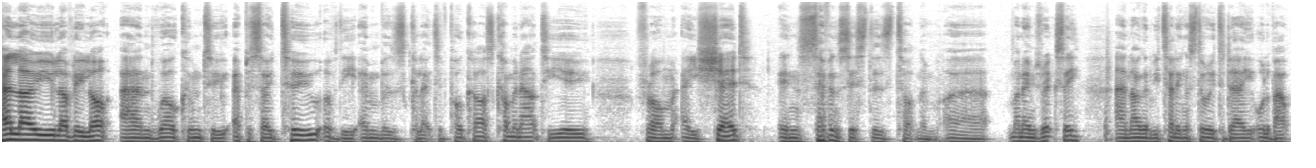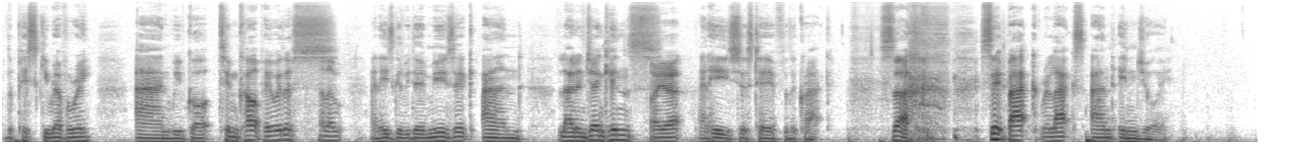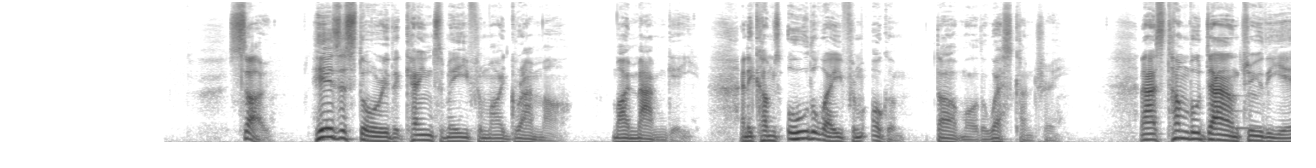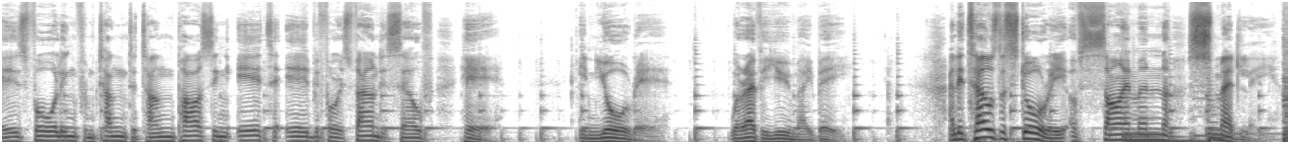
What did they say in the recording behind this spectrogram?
Hello, you lovely lot, and welcome to episode two of the Embers Collective podcast, coming out to you from a shed in Seven Sisters, Tottenham. Uh, my name's Rixie, and I'm going to be telling a story today all about the Piskie Revelry. And we've got Tim Karp here with us. Hello. And he's going to be doing music, and Lonan Jenkins. Oh, yeah. And he's just here for the crack. So sit back, relax, and enjoy. So, here's a story that came to me from my grandma, my mamgie, and it comes all the way from Ogham, Dartmoor, the West Country. Now, it's tumbled down through the years, falling from tongue to tongue, passing ear to ear before it's found itself here, in your ear, wherever you may be. And it tells the story of Simon Smedley.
